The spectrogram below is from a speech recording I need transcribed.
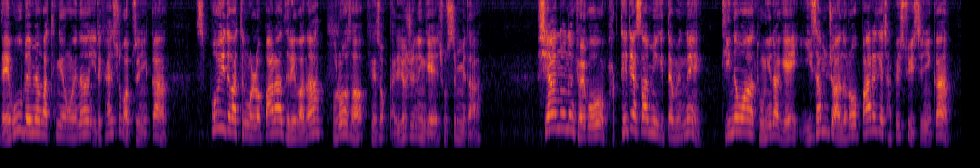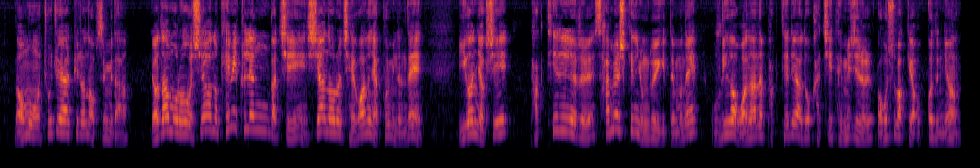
내부 배면 같은 경우에는 이렇게 할 수가 없으니까 스포이드 같은 걸로 빨아들이거나 불어서 계속 날려주는 게 좋습니다. 시아노는 결국 박테리아 싸움이기 때문에 디노와 동일하게 2, 3주 안으로 빠르게 잡힐 수 있으니까 너무 초조해할 필요는 없습니다. 여담으로 시아노 케미클렌 같이 시아노를 제거하는 약품이 있는데 이건 역시 박테리아를 사멸시키는 용도이기 때문에 우리가 원하는 박테리아도 같이 데미지를 먹을 수밖에 없거든요.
